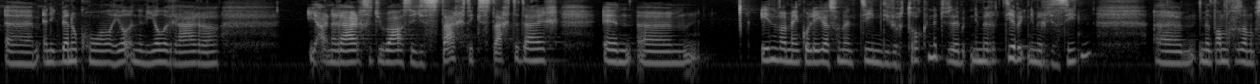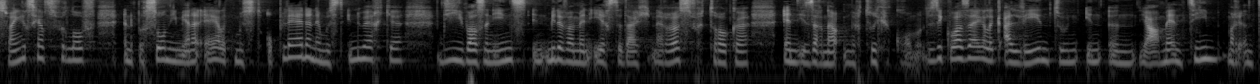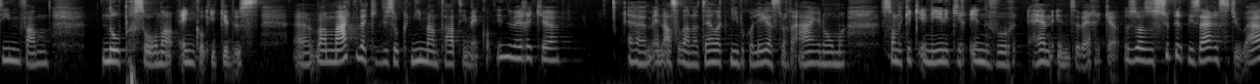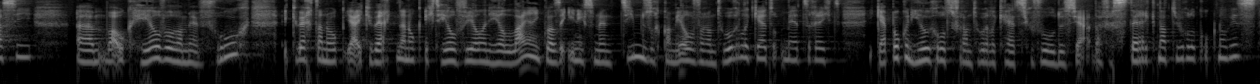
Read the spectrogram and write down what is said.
en ik ben ook gewoon heel in een heel rare, ja, een rare situatie gestart. Ik startte daar en een van mijn collega's van mijn team die vertrokken is, dus die heb ik niet meer gezien. Um, iemand anders dan op zwangerschapsverlof. En de persoon die mij dan eigenlijk moest opleiden en moest inwerken, die was ineens in het midden van mijn eerste dag naar huis vertrokken en die is daarna meer teruggekomen. Dus ik was eigenlijk alleen toen in een, ja, mijn team, maar een team van nul personen, enkel ik dus. Uh, wat maakte dat ik dus ook niemand had die mij kon inwerken. Um, en als er dan uiteindelijk nieuwe collega's werden aangenomen, stond ik in één keer in voor hen in te werken. Dus dat was een super bizarre situatie. Um, wat ook heel veel van mij vroeg. Ik, werd dan ook, ja, ik werkte dan ook echt heel veel en heel lang. En ik was de enigste in mijn team, dus er kwam heel veel verantwoordelijkheid op mij terecht. Ik heb ook een heel groot verantwoordelijkheidsgevoel, dus ja, dat versterkt natuurlijk ook nog eens.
